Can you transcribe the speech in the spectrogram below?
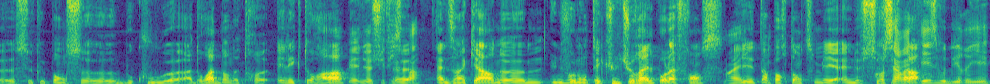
euh, ce que pensent euh, beaucoup euh, à droite dans notre électorat. Mais elles ne suffisent pas. elles incarnent une volonté culturelle pour la France Ouais. qui est importante, mais elles ne suffisent pas. Conservatrice, vous diriez?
